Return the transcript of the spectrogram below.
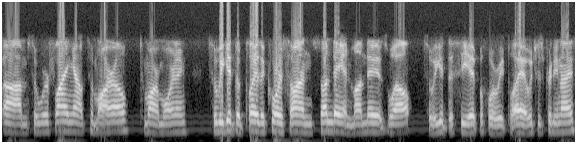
Um, so we're flying out tomorrow, tomorrow morning. So we get to play the course on Sunday and Monday as well. So we get to see it before we play it, which is pretty nice.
